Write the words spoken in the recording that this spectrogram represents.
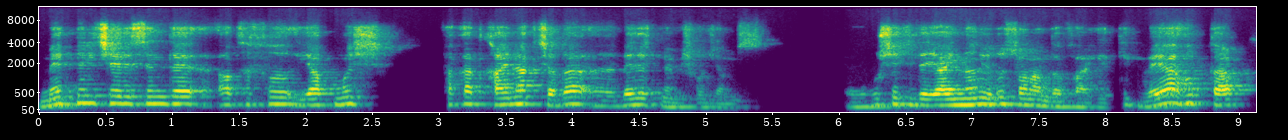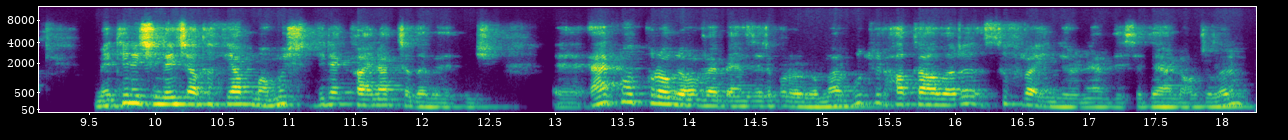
Metnin içerisinde atıfı yapmış fakat kaynakçada e, belirtmemiş hocamız. E, bu şekilde yayınlanıyordu son anda fark ettik. Veyahut da metin içinde hiç atıf yapmamış direkt kaynakçada belirtmiş. EndNote programı ve benzeri programlar bu tür hataları sıfıra indiriyor neredeyse değerli hocalarım.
